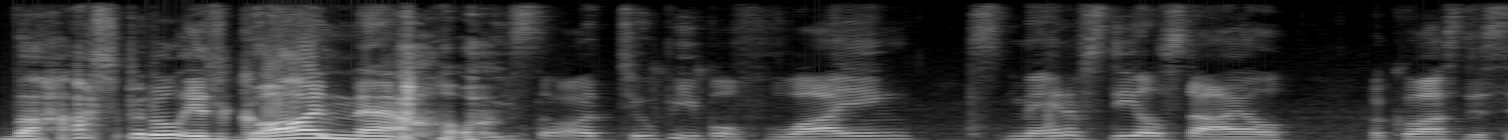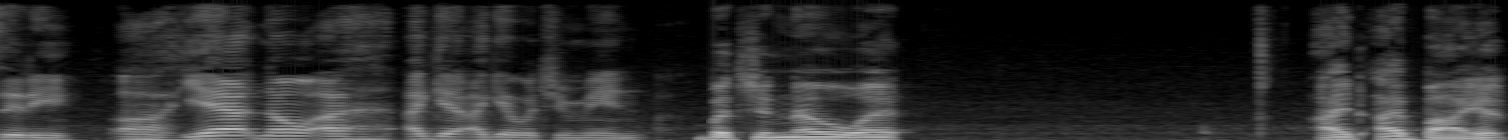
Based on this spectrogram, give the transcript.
the hospital is gone now. we saw two people flying, Man of Steel style, across the city. Uh, yeah, no, I, I get, I get what you mean. But you know what? I I buy it.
